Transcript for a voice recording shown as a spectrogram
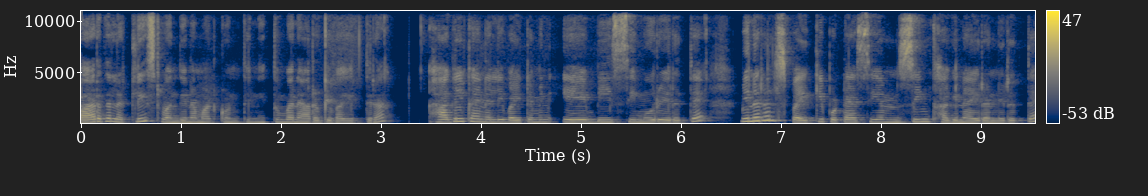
ವಾರದಲ್ಲಿ ಅಟ್ಲೀಸ್ಟ್ ಒಂದಿನ ಮಾಡ್ಕೊತೀನಿ. ತುಂಬಾ ಆರೋಗ್ಯವಾಗಿರ್ತೀರ? ಹಾಗಲಕಾಯಿನಲ್ಲಿ ವೈಟಮಿನ್ ಎ ಬಿ ಸಿ ಮೂರು ಇರುತ್ತೆ. ಮಿನರಲ್ಸ್ ಪೈಕಿ ಪೊಟ್ಯಾಸಿಯಮ್ ಜಿಂಕ್ ಹಾಗೆಯೇ ಐರನ್ ಇರುತ್ತೆ.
